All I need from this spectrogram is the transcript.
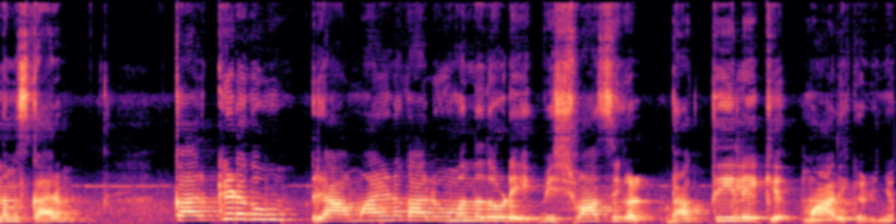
നമസ്കാരം. കർക്കിടകവും രാമായണകാലവും വന്നതോടെ വിശ്വാസികൾ ഭക്തിയിലേക്ക് മാറിക്കഴിഞ്ഞു.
